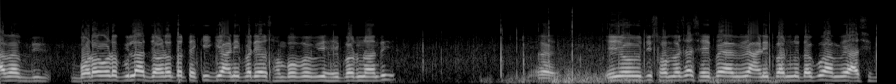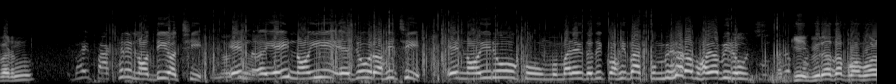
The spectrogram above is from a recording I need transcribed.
ଆମେ ବଡ଼ ବଡ଼ ପିଲା ଜଣେ ତ ଟେକିକି ଆଣିପାରିବା ସମ୍ଭବ ବି ହେଇପାରୁନାହାନ୍ତି ଏଇ ହେଉଛି ସମସ୍ୟା ସେଇପାଇଁ ଆମେ ଆଣିପାରୁନୁ ତାକୁ ଆମେ ଆସିପାରୁନୁ ଭାଇ ପାଖରେ ନଦୀ ଅଛି ଏ ଏଇ ନଈ ଯୋଉ ରହିଛି ଏ ନଈରୁ ମାନେ ଯଦି କହିବା କୁମ୍ଭୀରର ଭୟ ବି ରହୁଛି କିମ୍ଭୀର ତ ପ୍ରବଳ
